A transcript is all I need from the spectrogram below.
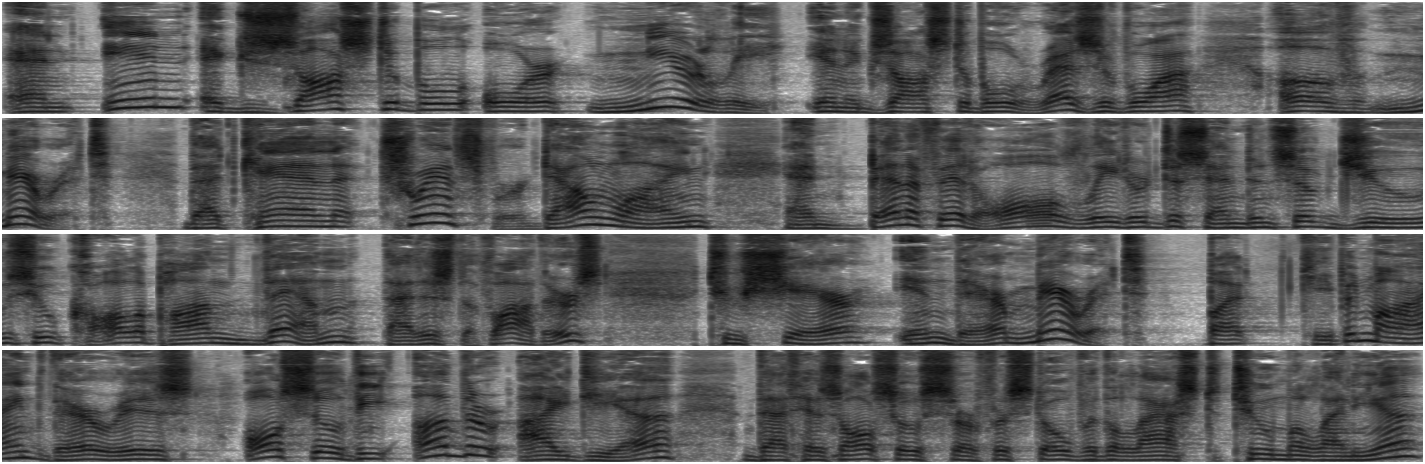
an inexhaustible or nearly inexhaustible reservoir of merit that can transfer downline and benefit all later descendants of Jews who call upon them, that is the fathers, to share in their merit. But keep in mind, there is also the other idea that has also surfaced over the last two millennia,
